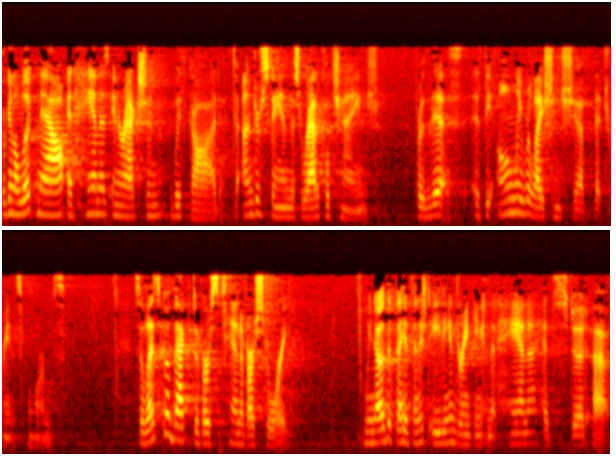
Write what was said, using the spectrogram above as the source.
We're going to look now at Hannah's interaction with God to understand this radical change. For this is the only relationship that transforms. So let's go back to verse 10 of our story. We know that they had finished eating and drinking and that Hannah had stood up.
